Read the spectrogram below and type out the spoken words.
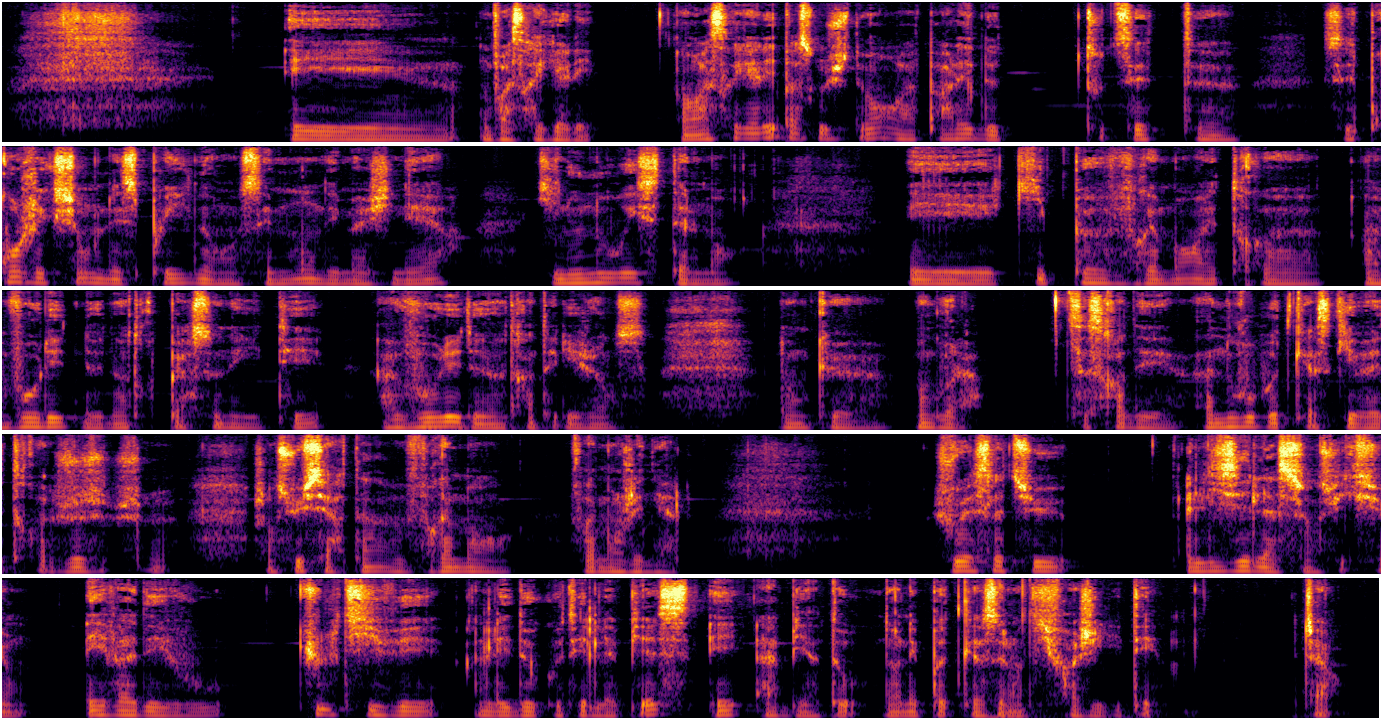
Et euh, on va se régaler. On va se régaler parce que justement on va parler de toute cette, euh, cette projection de l'esprit dans ces mondes imaginaires qui nous nourrissent tellement et qui peuvent vraiment être un volet de notre personnalité, un volet de notre intelligence. Donc, donc voilà, ça sera un nouveau podcast qui va être, je, j'en suis certain, vraiment Vraiment génial. Je vous laisse là-dessus. Lisez de la science-fiction, évadez-vous, cultivez les deux côtés de la pièce et à bientôt dans les podcasts de l'antifragilité. Ciao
